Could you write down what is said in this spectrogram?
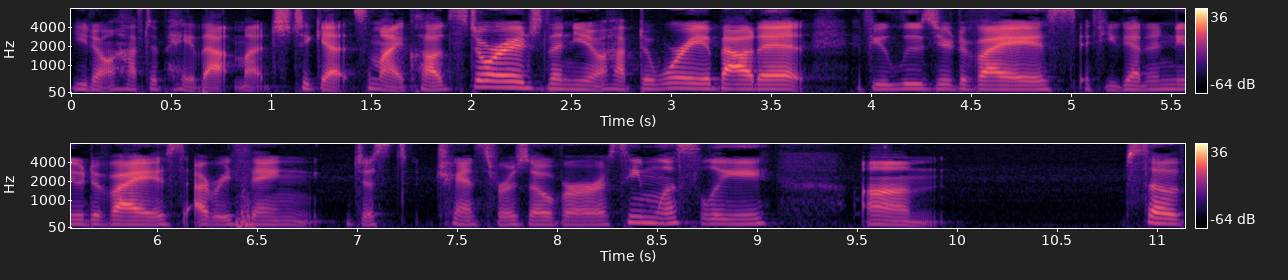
you don't have to pay that much to get some iCloud storage. Then you don't have to worry about it. If you lose your device, if you get a new device, everything just transfers over seamlessly. Um, so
